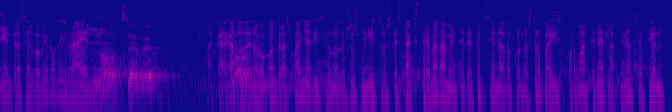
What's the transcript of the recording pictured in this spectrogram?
Mientras el gobierno de Israel ha cargado de nuevo contra España, dice uno de sus ministros que está extremadamente decepcionado con nuestro país por mantener la financiación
